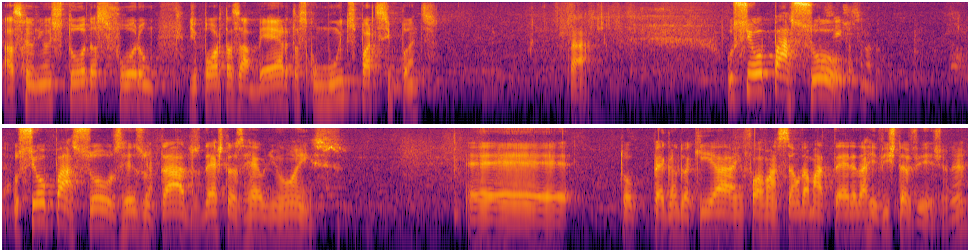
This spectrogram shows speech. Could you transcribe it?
as reuniões todas foram de portas abertas com muitos participantes. Tá. O senhor passou. O senhor passou os resultados destas reuniões. Estou é, pegando aqui a informação da matéria da revista Veja, né?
